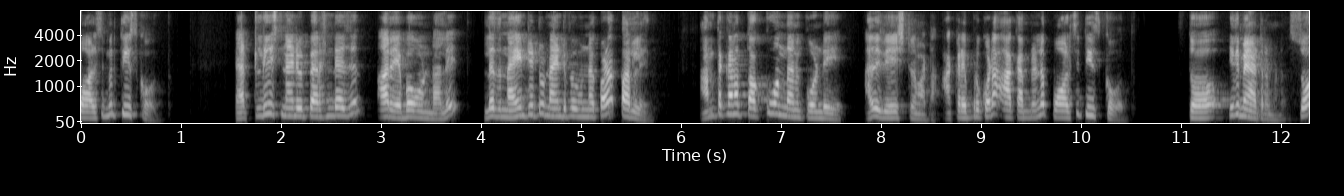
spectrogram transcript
పాలసీ మీరు తీసుకోవద్దు. At least ninety five percentage or above ఉండాలి. లేదా నైంటీ టు నైంటీ ఫైవ్ ఉన్నా కూడా పర్లేదు. అంతకన్నా తక్కువ ఉందనుకోండి అది వేస్ట్ అనమాట అక్కడ ఎప్పుడు కూడా ఆ కంపెనీలో పాలసీ తీసుకోవద్దు. సో ఇది మ్యాటర్ అనమాట సో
